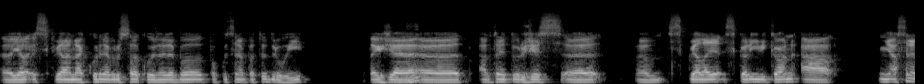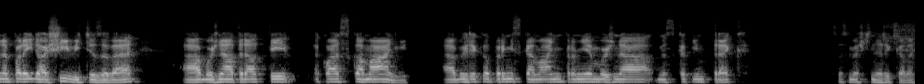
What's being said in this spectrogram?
eh, jel i skvěle na Kurne Brusel Kurne, kde byl, pokud se nepletu, druhý. Takže mm. uh, Antony Turžis, uh, um, skvělý, skvělý výkon a mě asi nenapadají další vítězové a možná teda ty takové zklamání. A já bych řekl, první zklamání pro mě je možná dneska tým Trek, co jsme ještě neříkali.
